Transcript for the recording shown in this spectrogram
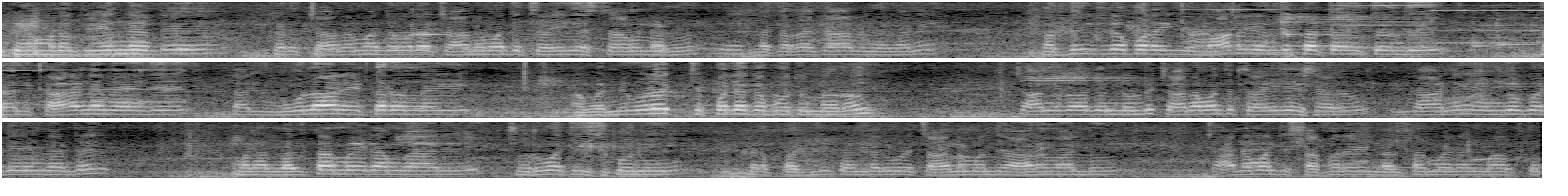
ఇక్కడ మనకు ఏంటంటే ఇక్కడ చాలా మంది కూడా చాలా మంది ట్రై చేస్తూ ఉన్నారు. రకరకాలుగా కానీ పబ్లిక్ లోపల ఈ వాటర్ ఎందుకు కట్ అవుతుంది? దానికి కారణం ఏంది? దాని మూలాలు ఎక్కడ ఉన్నాయి అవన్నీ కూడా చెప్పలేకపోతున్నారు. చాలా రోజుల నుండి చాలామంది ట్రై చేశారు. కానీ ఇంకొకటి ఏంటంటే మన లలితా మేడం గారి చొరవ తీసుకొని ఇక్కడ పబ్లిక్ అందరూ కూడా చాలామంది ఆడవాళ్ళు చాలామంది సఫర్ అయ్యి లలితా మేడం గారితో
